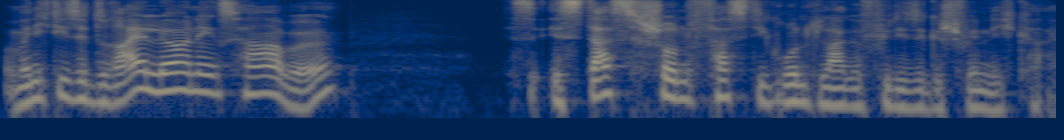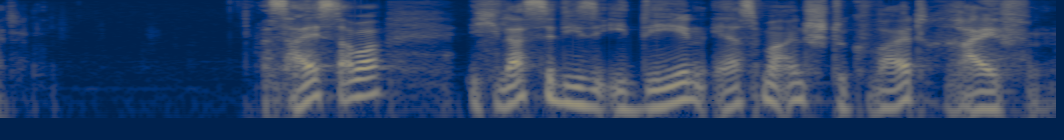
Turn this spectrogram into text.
Und wenn ich diese drei Learnings habe, ist das schon fast die Grundlage für diese Geschwindigkeit. Das heißt aber, ich lasse diese Ideen erstmal ein Stück weit reifen.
